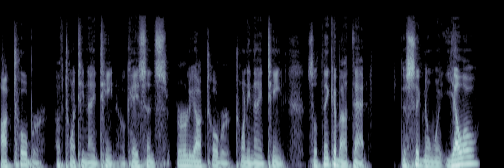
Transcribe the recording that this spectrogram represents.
October of 2019, okay, since early October 2019. So think about that. The signal went yellow.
